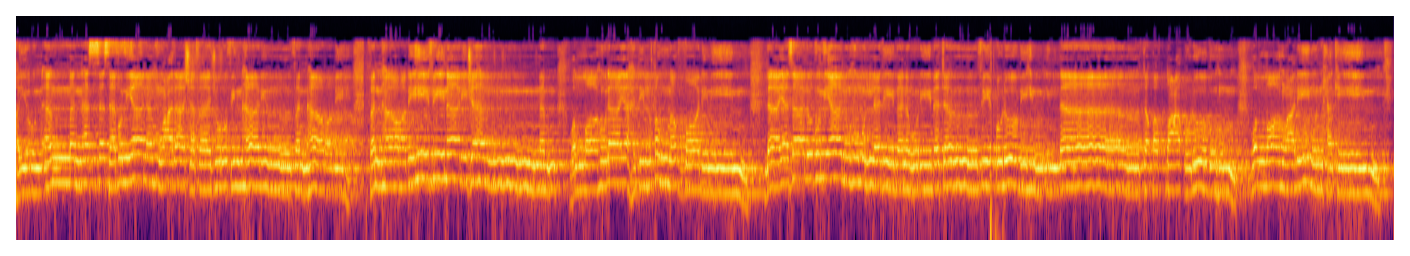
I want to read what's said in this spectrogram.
خير أم من أسس بنيانه على شفا جرف هار فانهار به فانهار به في نار جهنم. والله لا يهدي القوم الظالمين. لا يزال بنيانهم الذي بنوا ريبة في قلوبهم إلا أن تقطع قلوبهم. والله عليم حكيم.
